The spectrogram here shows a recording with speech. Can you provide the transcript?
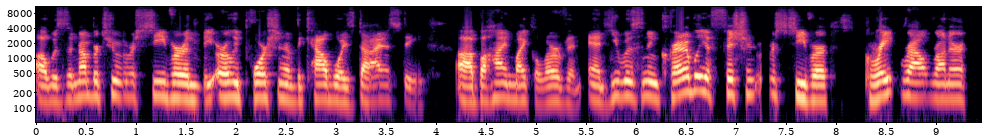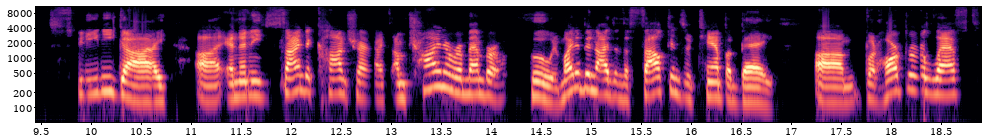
uh, was the number two receiver in the early portion of the Cowboys dynasty uh, behind Michael Irvin. And he was an incredibly efficient receiver, great route runner, speedy guy. Uh, and then he signed a contract. I'm trying to remember who. It might have been either the Falcons or Tampa Bay. Um, but Harper left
